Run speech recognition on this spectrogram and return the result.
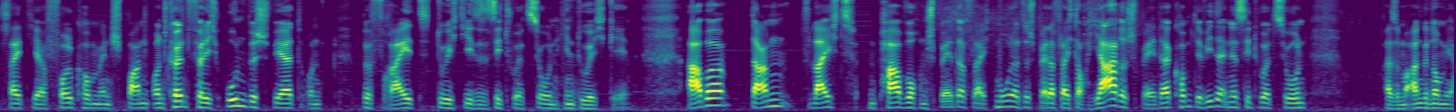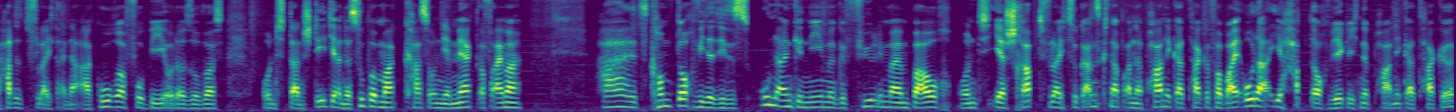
seid ihr vollkommen entspannt und könnt völlig unbeschwert und befreit durch diese Situation hindurchgehen. Aber dann vielleicht ein paar Wochen später, vielleicht Monate später, vielleicht auch Jahre später kommt ihr wieder in eine Situation, also mal angenommen, ihr hattet vielleicht eine Agoraphobie oder sowas und dann steht ihr an der Supermarktkasse und ihr merkt auf einmal, ah, jetzt kommt doch wieder dieses unangenehme Gefühl in meinem Bauch und ihr schrappt vielleicht so ganz knapp an der Panikattacke vorbei oder ihr habt auch wirklich eine Panikattacke.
